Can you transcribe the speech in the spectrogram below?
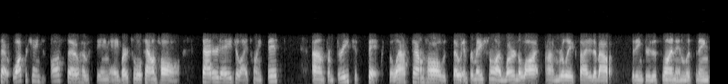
so Walk for Change is also hosting a virtual town hall Saturday, July 25th um, from 3 to 6. The last town hall was so informational. I learned a lot. I'm really excited about sitting through this one and listening.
